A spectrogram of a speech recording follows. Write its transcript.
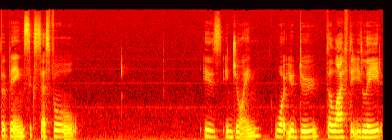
but being successful is enjoying what you do, the life that you lead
